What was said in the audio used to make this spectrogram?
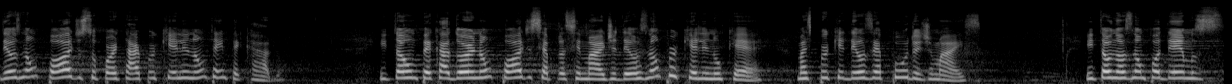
Deus não pode suportar porque ele não tem pecado. Então, o pecador não pode se aproximar de Deus, não porque ele não quer, mas porque Deus é puro demais. Então, nós não podemos,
